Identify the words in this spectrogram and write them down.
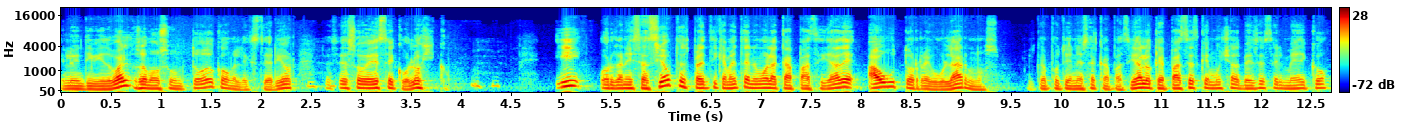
en lo individual, somos un todo con el exterior. Entonces eso es ecológico. Y organización, pues prácticamente tenemos la capacidad de autorregularnos. El cuerpo tiene esa capacidad. Lo que pasa es que muchas veces el médico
